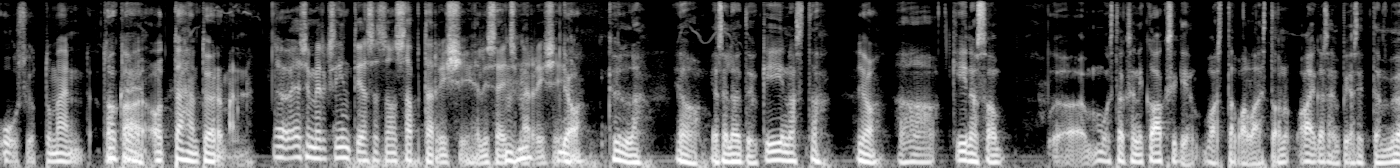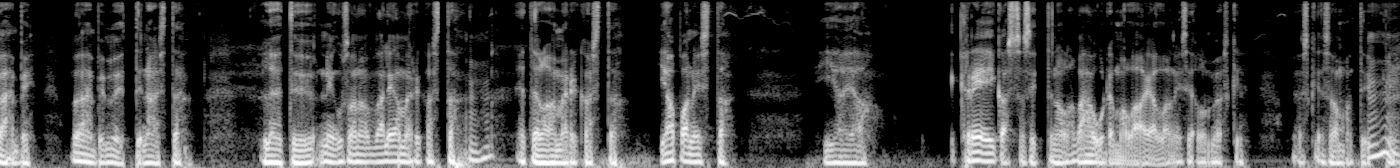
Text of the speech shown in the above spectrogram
uusi juttu. Mä en tota, okay. ole tähän törmännyt. Esimerkiksi Intiassa se on Saptarishi, eli seitsemän mm-hmm. rishi. Joo. Kyllä, joo. Ja se löytyy Kiinasta. Joo. Uh, Kiinassa on muistaakseni kaksikin vastaavanlaista. On aikaisempi ja sitten myöhempi, myöhempi myytti näistä. Löytyy, niin kuin sanoin, Väli-Amerikasta, mm-hmm. Etelä-Amerikasta, Japanista ja, ja Kreikassa sitten ollaan vähän uudemmalla ajalla, niin siellä on myöskin, myöskin saman tyyppi. Mm-hmm.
